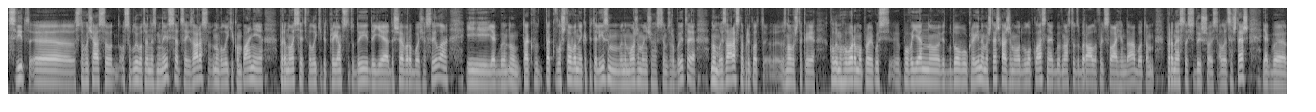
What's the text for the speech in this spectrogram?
Світ е, з того часу особливо то не змінився. Це і зараз ну, великі компанії переносять великі підприємства туди, де є дешева робоча сила. І якби ну, так так влаштований капіталізм, ми не можемо нічого з цим зробити. Ну, Ми зараз, наприклад, знову ж таки, коли ми говоримо про якусь повоєнну відбудову України, ми ж теж кажемо, от було б класно, якби в нас тут збирали Volkswagen, да? або там перенесли сюди щось. Але це ж теж якби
